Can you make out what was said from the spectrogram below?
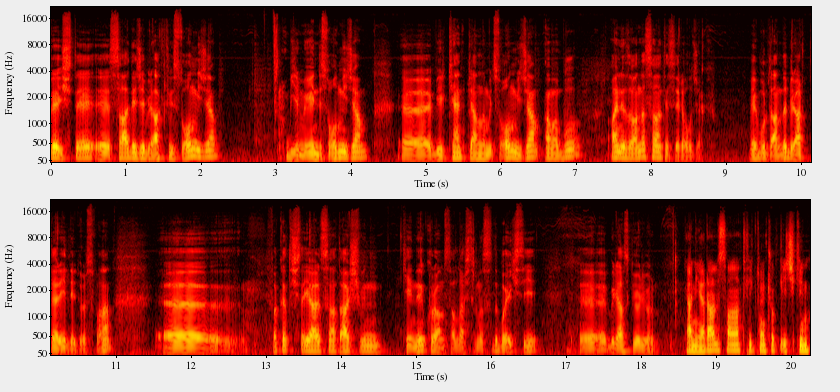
ve işte e, sadece bir aktivist olmayacağım, bir mühendis olmayacağım, e, bir kent planlamacısı olmayacağım ama bu aynı zamanda sanat eseri olacak. Ve buradan da bir art değer elde ediyoruz falan. E, fakat işte Yerli Sanat Arşivi'nin kendini kuramsallaştırması da bu eksiği e, biraz görüyorum. Yani yararlı sanat fikrine çok içkin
